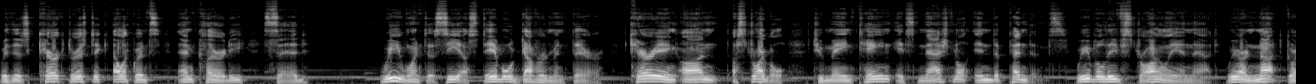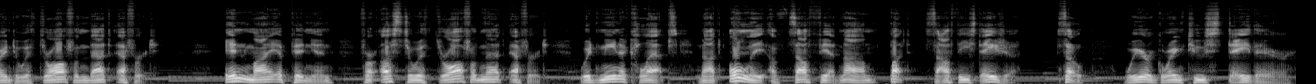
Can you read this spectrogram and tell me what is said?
with his characteristic eloquence and clarity, said, We want to see a stable government there carrying on a struggle to maintain its national independence. We believe strongly in that. We are not going to withdraw from that effort. In my opinion, for us to withdraw from that effort would mean a collapse not only of South Vietnam, but Southeast Asia. So, we are going to stay there.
